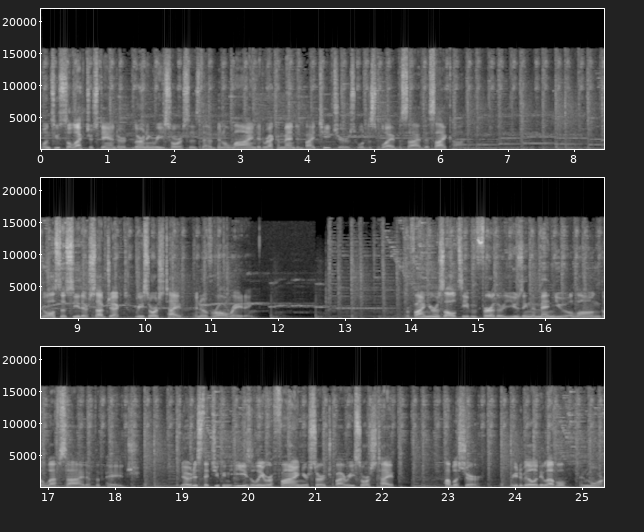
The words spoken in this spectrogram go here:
Once you select your standard, learning resources that have been aligned and recommended by teachers will display beside this icon. You'll also see their subject, resource type, and overall rating. Refine your results even further using the menu along the left side of the page. Notice that you can easily refine your search by resource type, publisher, readability level, and more.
